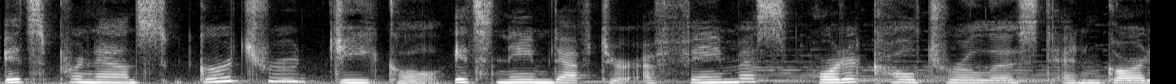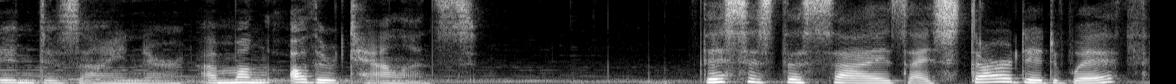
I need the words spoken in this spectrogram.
It's pronounced Gertrude Jekyll. It's named after a famous horticulturalist and garden designer, among other talents. This is the size I started with.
